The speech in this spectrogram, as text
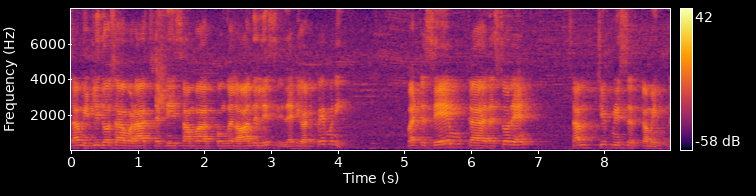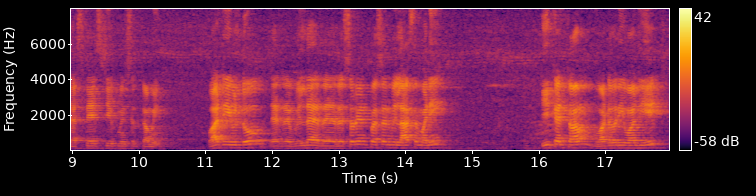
some idli dosa, vada, chutney, sambar, pongal, all the list that you have to pay money. But the same uh, restaurant, some chief minister coming, that state's chief minister coming. What he will do? That will the restaurant person will ask the money. He can come, whatever he want to eat,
